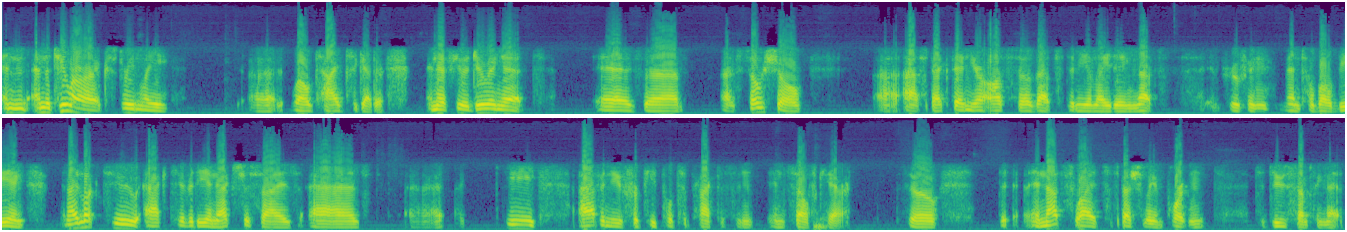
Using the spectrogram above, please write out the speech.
and and the two are extremely uh, well tied together. And if you're doing it as a, a social uh, aspect then you're also that's stimulating that's improving mental well-being. And i look to activity and exercise as uh, a key avenue for people to practice in, in self-care. So, and that's why it's especially important to do something that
